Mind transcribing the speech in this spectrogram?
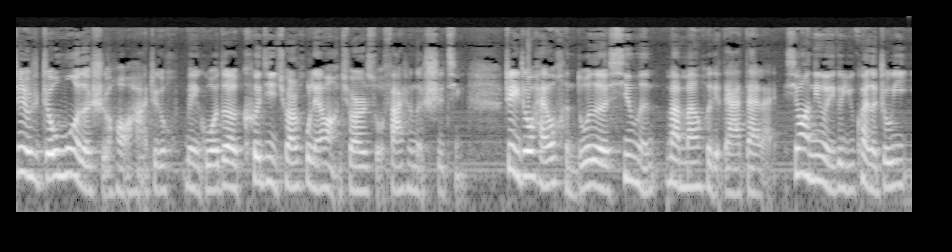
这就是周末的时候哈，这个美国的科技圈、互联网圈所发生的事情。这一周还有很多的新闻，慢慢会给大家带来。希望你有一个愉快的周一。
